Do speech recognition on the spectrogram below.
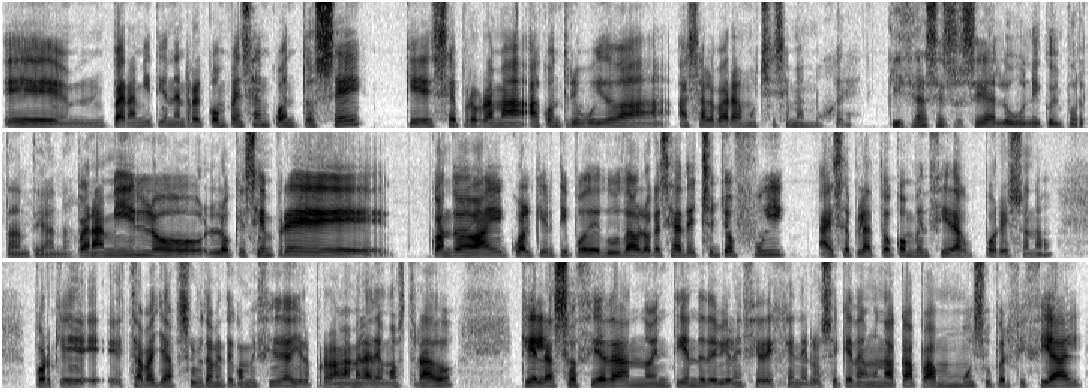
Eh, para mí tienen recompensa en cuanto sé que ese programa ha contribuido a, salvar a muchísimas mujeres. Quizás eso sea lo único importante, Ana. Para mí lo, lo, que siempre, cuando hay cualquier tipo de duda o lo que sea, de hecho yo fui a ese plató convencida por eso, ¿no? Porque estaba ya absolutamente convencida y el programa me lo ha demostrado, que la sociedad no entiende de violencia de género, se queda en una capa muy superficial,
